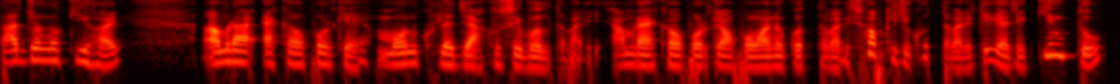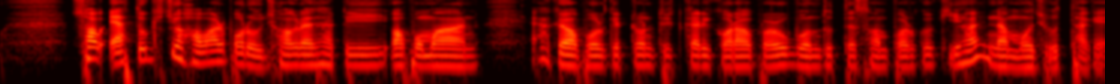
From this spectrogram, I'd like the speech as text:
তার জন্য কি হয়? আমরা একে অপরকে মন খুলে যা খুশি বলতে পারি, আমরা একে অপরকে অপমানও করতে পারি সব কিছু করতে পারি, ঠিক আছে? কিন্তু সব এত কিছু হওয়ার পরেও ঝগড়াঝাটি, অপমান, একে অপরকে টন্টিটকারি করার পরেও বন্ধুত্বের সম্পর্ক কি হয়? না, মজবুত থাকে।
